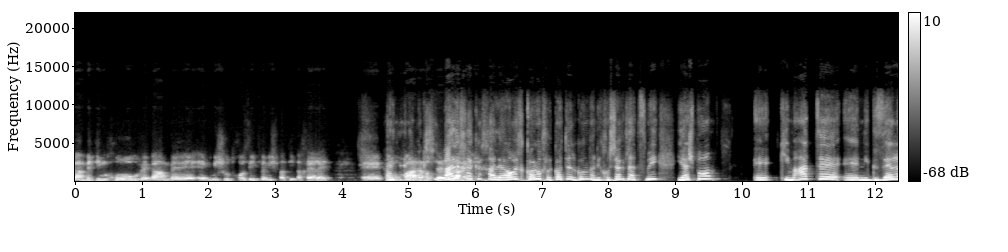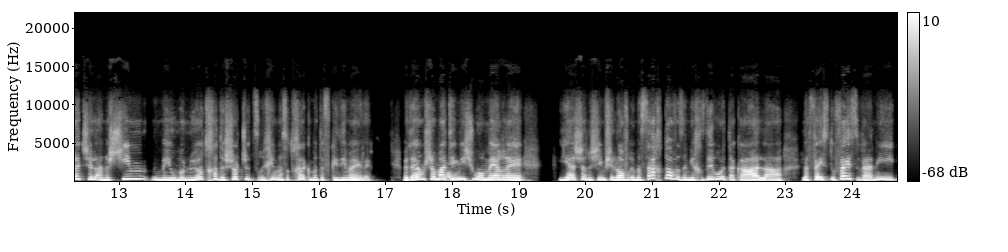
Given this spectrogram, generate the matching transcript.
גם בתמחור וגם בגמישות חוזית ומשפטית אחרת. כמובן הנושא... אני מקשיבה לך ככה לאורך כל מחלקות הארגון ואני חושבת לעצמי, יש פה כמעט נגזרת של אנשים מיומנויות חדשות שצריכים לעשות חלק מהתפקידים האלה. ואת היום שמעתי מישהו אומר, יש אנשים שלא עוברים מסך טוב, אז הם יחזירו את הקהל ל face to face, ואני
